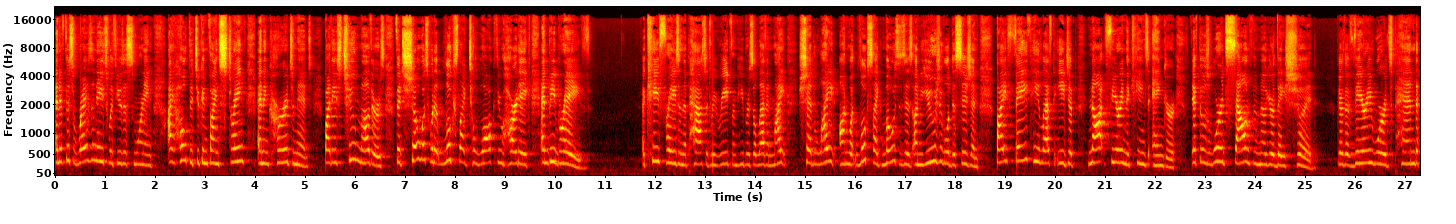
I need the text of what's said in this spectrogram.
And if this resonates with you this morning, I hope that you can find strength and encouragement by these two mothers that show us what it looks like to walk through heartache and be brave. A key phrase in the passage we read from Hebrews 11 might shed light on what looks like Moses' unusual decision. By faith, he left Egypt, not fearing the king's anger. If those words sound familiar, they should. They're the very words penned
